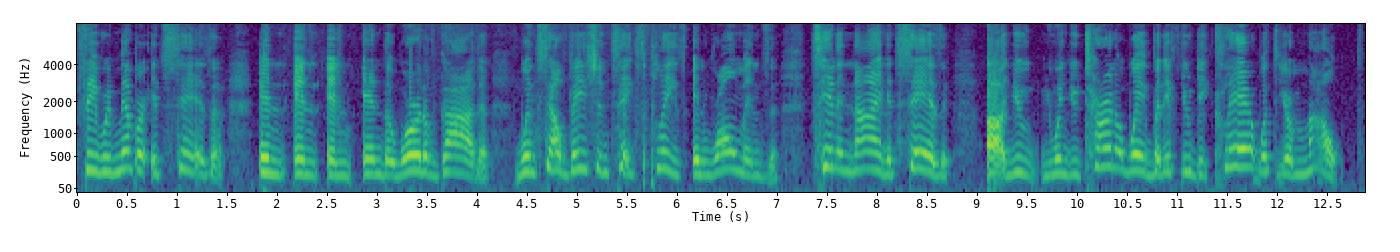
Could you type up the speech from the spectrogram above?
See, remember it says in in in in the word of God when salvation takes place in Romans 10 and 9 it says uh you when you turn away but if you declare with your mouth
